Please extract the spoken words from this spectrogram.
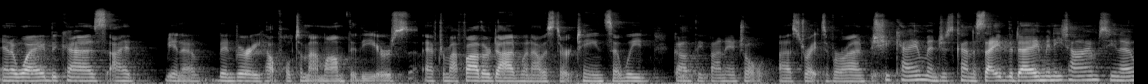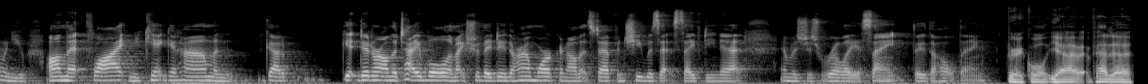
in a way because I had you know, been very helpful to my mom through the years after my father died when I was 13. So we'd gone through financial uh, straits of our own. She came and just kind of saved the day many times, you know, when you on that flight and you can't get home and got to get dinner on the table and make sure they do their homework and all that stuff. And she was that safety net and was just really a saint through the whole thing. Very cool. Yeah, I've had a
